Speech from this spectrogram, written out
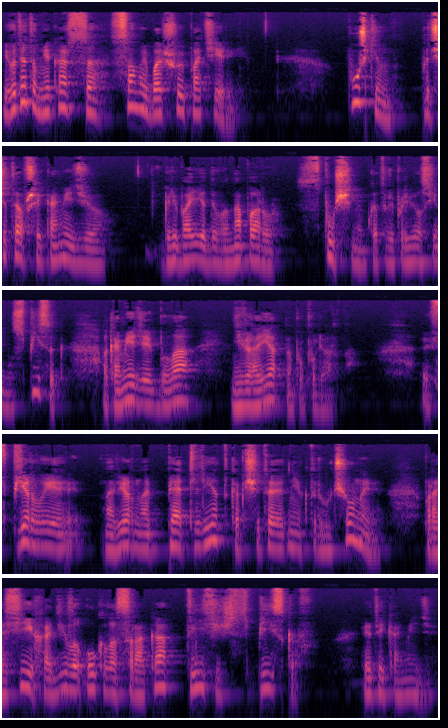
И вот это, мне кажется, самой большой потерей. Пушкин, прочитавший комедию Грибоедова на пару с Пущиным, который привез ему список, а комедия была невероятно популярна. В первые, наверное, пять лет, как считают некоторые ученые, по России ходило около 40 тысяч списков этой комедии.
